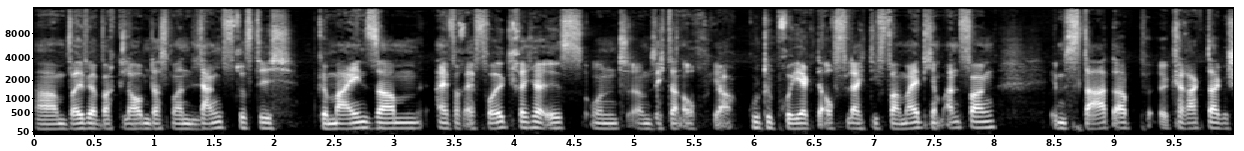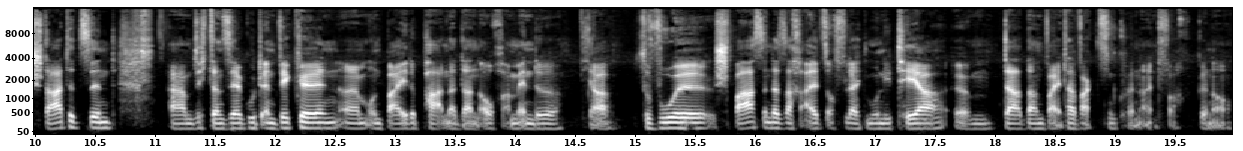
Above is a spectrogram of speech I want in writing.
ähm, weil wir einfach glauben, dass man langfristig gemeinsam einfach erfolgreicher ist und ähm, sich dann auch ja gute Projekte, auch vielleicht die vermeintlich am Anfang im Startup-Charakter gestartet sind, ähm, sich dann sehr gut entwickeln ähm, und beide Partner dann auch am Ende ja sowohl Spaß in der Sache als auch vielleicht monetär ähm, da dann weiter wachsen können einfach, genau.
